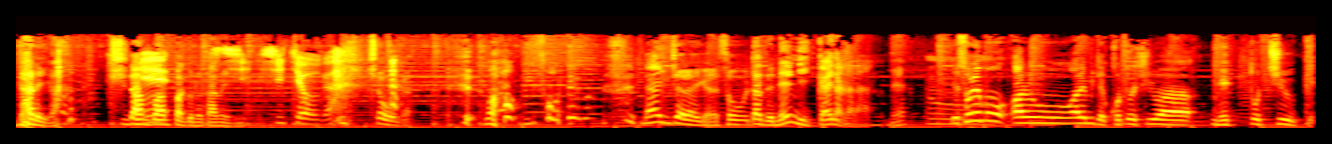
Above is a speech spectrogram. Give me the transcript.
誰が？騎士団万博のために。し 市長が。市長が。まあそれはないんじゃないかな。そうだって年に1回だからね。うん。でそれ、も、あのーあれ見て今年はネット中継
